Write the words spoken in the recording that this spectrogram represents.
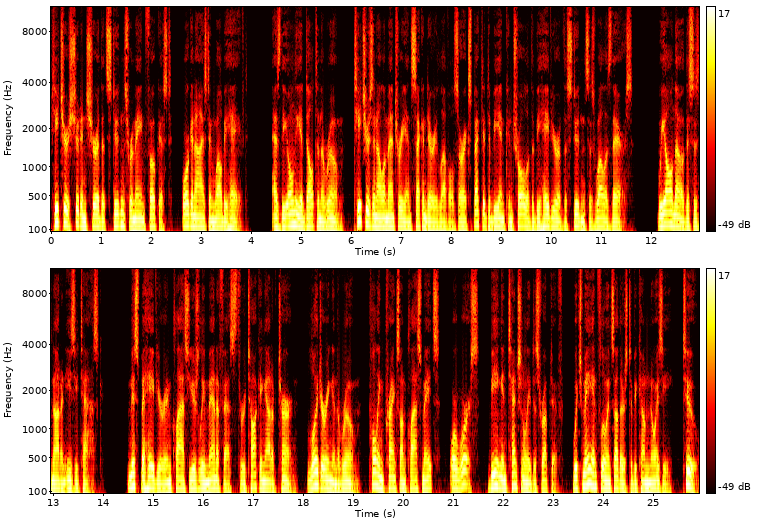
Teachers should ensure that students remain focused, organized, and well behaved. As the only adult in the room, teachers in elementary and secondary levels are expected to be in control of the behavior of the students as well as theirs. We all know this is not an easy task. Misbehavior in class usually manifests through talking out of turn, loitering in the room, pulling pranks on classmates, or worse, being intentionally disruptive, which may influence others to become noisy, too.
